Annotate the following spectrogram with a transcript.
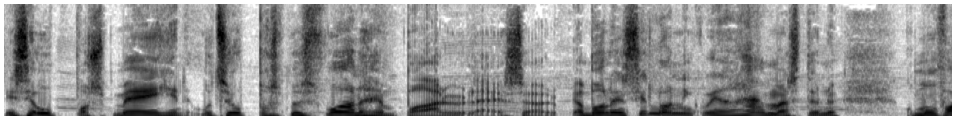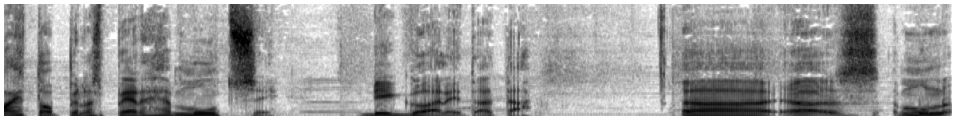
niin se uppos meihin, mutta se uppos myös vanhempaan yleisöön. Ja mä olin silloin niin kuin ihan hämmästynyt, kun mun vaihto mutsi diggaili tätä. Öö, mun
